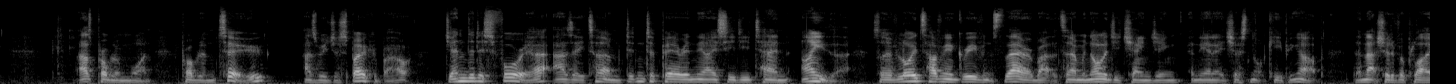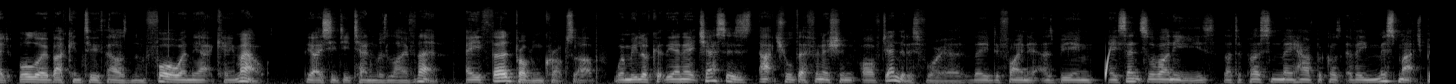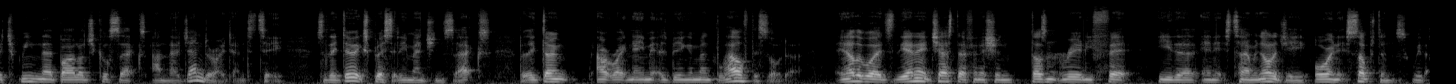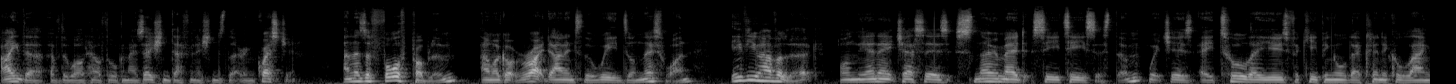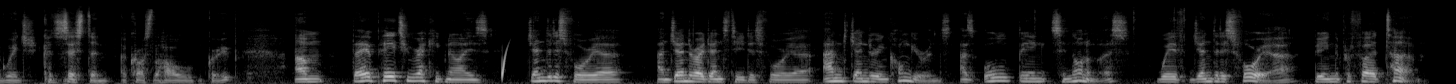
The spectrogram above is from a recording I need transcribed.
That's problem one. Problem two, as we just spoke about, gender dysphoria as a term didn't appear in the ICD 10 either. So if Lloyd's having a grievance there about the terminology changing and the NHS not keeping up, then that should have applied all the way back in 2004 when the Act came out. The ICD 10 was live then. A third problem crops up when we look at the NHS's actual definition of gender dysphoria. They define it as being a sense of unease that a person may have because of a mismatch between their biological sex and their gender identity. So they do explicitly mention sex, but they don't outright name it as being a mental health disorder. In other words, the NHS definition doesn't really fit either in its terminology or in its substance with either of the World Health Organization definitions that are in question. And there's a fourth problem, and we got right down into the weeds on this one. If you have a look on the NHS's SNOMED CT system, which is a tool they use for keeping all their clinical language consistent across the whole group, um, they appear to recognise gender dysphoria and gender identity dysphoria and gender incongruence as all being synonymous with gender dysphoria being the preferred term.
